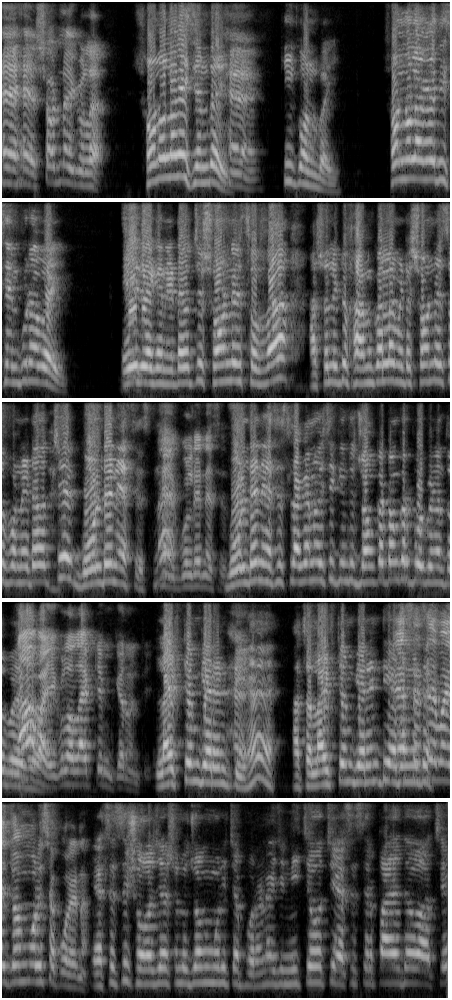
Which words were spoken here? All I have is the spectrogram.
হ্যাঁ হ্যাঁ স্বর্ণ এগুলা। স্বর্ণ লাগাইছেন ভাই? হ্যাঁ। কি কোন ভাই? স্বর্ণ লাগাই দিছেন পুরা ভাই। এই দেখেন এটা হচ্ছে স্বর্ণের সোফা। আসলে একটু ফান করলাম এটা স্বর্ণের সোফা না এটা হচ্ছে গোল্ডেন এসএস না? হ্যাঁ গোল্ডেন এসেস গোল্ডেন এসএস লাগানো হয়েছে কিন্তু জঙ্কা টঙ্কার পড়বে না তো ভাই? না ভাই এগুলা life time guarantee life time guarantee হ্যাঁ? আচ্ছা লাইফ টাইম গ্যারান্টি এবং এসএস ভাই জং মরিচা পড়ে না। এসএসসি সহজে আসলে জং মরিচা পড়ে না। এই যে নিচে হচ্ছে এসএস এর পায়ে দেওয়া আছে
